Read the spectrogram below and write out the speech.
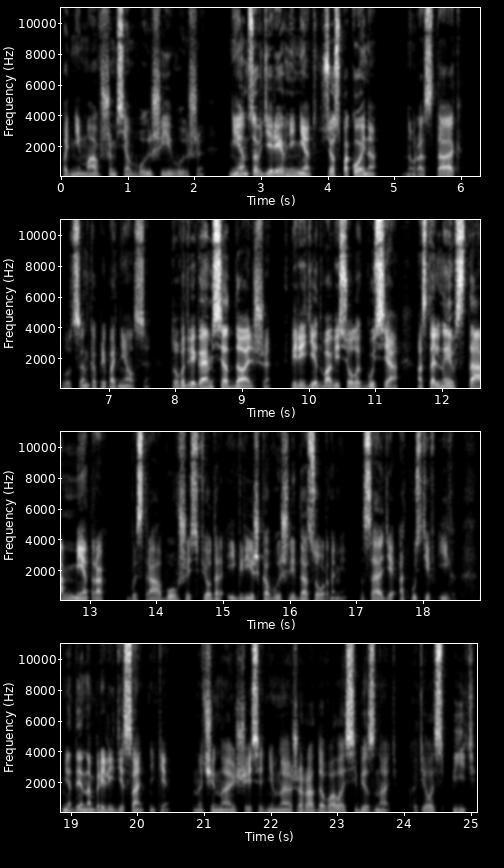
поднимавшемся выше и выше – Немцев в деревне нет, все спокойно. Ну раз так, Луценко приподнялся, то выдвигаемся дальше. Впереди два веселых гуся, остальные в ста метрах. Быстро обувшись, Федор и Гришка вышли дозорными. Сзади, отпустив их, медленно брели десантники. Начинающаяся дневная жара давала о себе знать. Хотелось пить.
